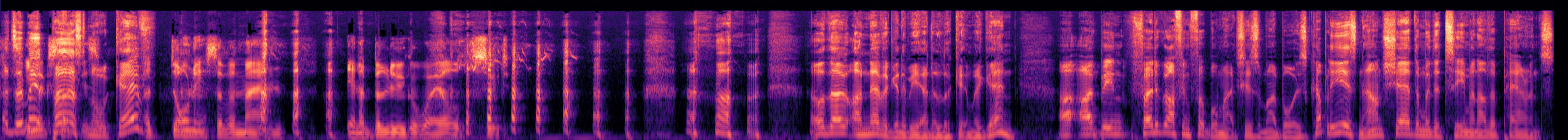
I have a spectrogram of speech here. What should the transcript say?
that's a bit like personal, this Kev. Adonis of a man in a beluga whale suit. Although I'm never going to be able to look at him again. Uh, I've been photographing football matches of my boys a couple of years now and shared them with the team and other parents.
